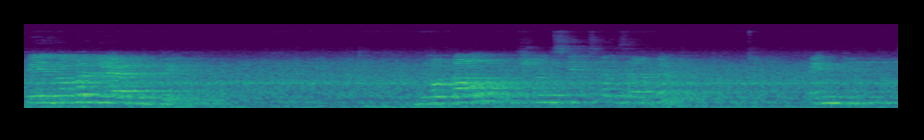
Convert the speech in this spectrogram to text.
page number eleven पे। Note down question six and seven thank you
